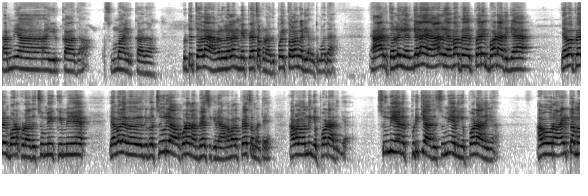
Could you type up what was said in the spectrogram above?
கம்மியாக இருக்காதா? சும்மா இருக்காதா? விட்டு தொலை. அவங்களெல்லாம் இனிமேல் பேசக்கூடாது. போய் தொலைங்கடி அங்கிட்டு மொத. யார் தொல்லைங்க இங்கெல்லாம் யாரும் எவ்வளோ பே பேரையும் போடாதீங்க. எவ்வளோ பேரையும் போடக்கூடாது. சுமி கிம்மி. எவ்வளோ இங்கே சூர்யாவை கூட நான் பேசிக்கிறேன். அவளை பேச மாட்டேன். அவளை வந்து இங்கே போடாதீங்க. சுமியை எனக்கு பிடிக்காது. சுமியை நீங்கள் போடாதீங்க. அவள் ஒரு ஐட்டமோ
